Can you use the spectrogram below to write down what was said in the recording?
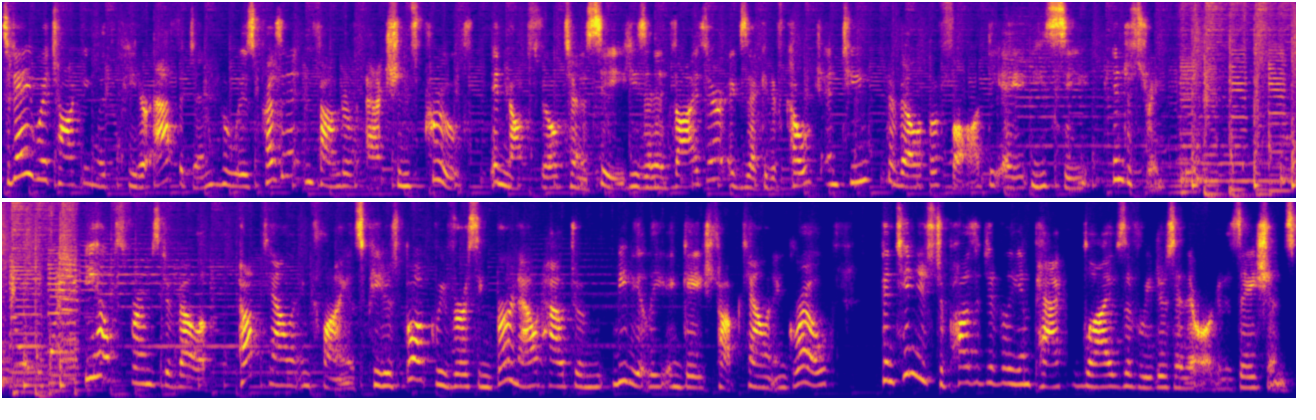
Today, we're talking with Peter Atherton, who is president and founder of ActionsProve in Knoxville, Tennessee. He's an advisor, executive coach, and team developer for the AEC industry. Firms develop top talent and clients. Peter's book, Reversing Burnout How to Immediately Engage Top Talent and Grow, continues to positively impact lives of readers and their organizations.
